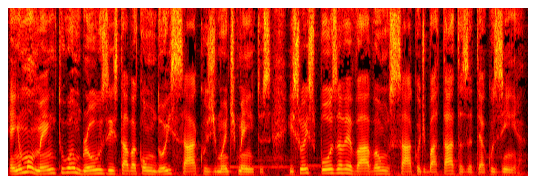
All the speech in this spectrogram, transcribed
Em um momento, Ambrose estava com dois sacos de mantimentos e sua esposa levava um saco de batatas até a cozinha.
